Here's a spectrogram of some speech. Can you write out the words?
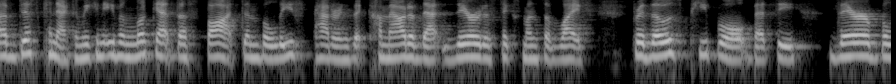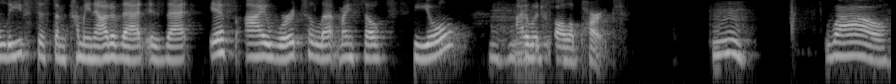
of disconnect and we can even look at the thoughts and belief patterns that come out of that 0 to 6 months of life for those people betsy their belief system coming out of that is that if i were to let myself feel mm-hmm. i would fall apart mm. Wow.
